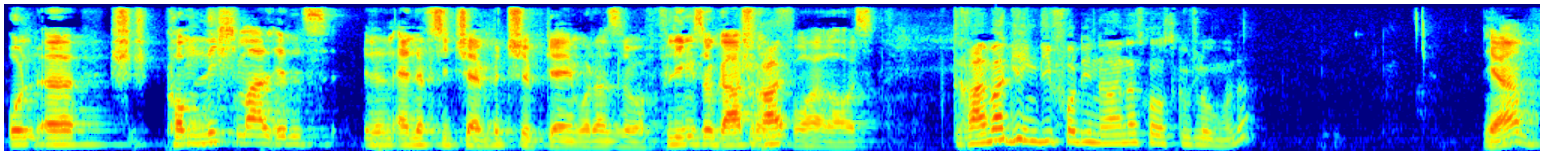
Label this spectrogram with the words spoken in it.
und äh, kommen nicht mal ins in ein NFC Championship Game oder so. Fliegen sogar schon Drei, vorher raus. Dreimal gegen die 49ers rausgeflogen, oder? Ja.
